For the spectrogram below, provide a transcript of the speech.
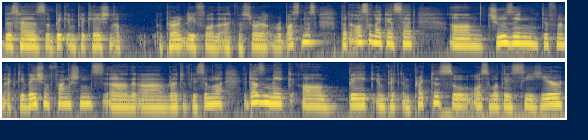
this has a big implication apparently for the adversarial robustness, but also, like I said, um, choosing different activation functions uh, that are relatively similar, it doesn't make a big impact in practice. So also what they see here,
